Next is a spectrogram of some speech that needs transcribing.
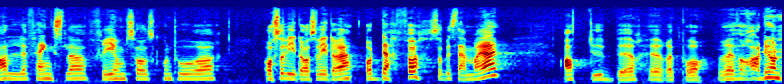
Alle fengsler, friomsorgskontorer osv. osv. Og og derfor så bestemmer jeg at du bør høre på Røverradioen.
